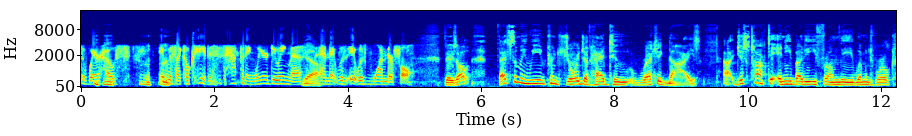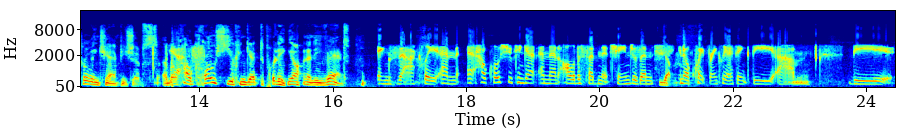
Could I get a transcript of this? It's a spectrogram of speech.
the warehouse, it was like, okay, this is happening. We are doing this, Yeah. and it was it was wonderful. There's all that's something we in Prince George have had to recognize. Uh, just talk to anybody from the Women's World Curling Championships about Yeah. how close you can get to putting on an event. Exactly, and how close you can get, and then all of a sudden it changes. And Yep. you know, quite frankly, I think the um, the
